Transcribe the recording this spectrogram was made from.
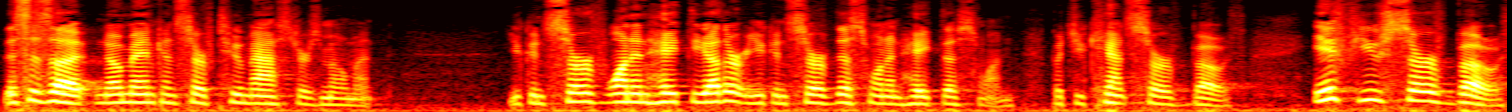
This is a no man can serve two masters moment. You can serve one and hate the other, or you can serve this one and hate this one, but you can't serve both. If you serve both,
